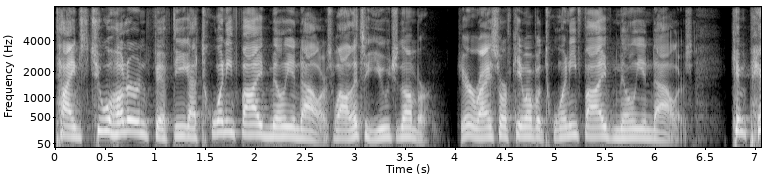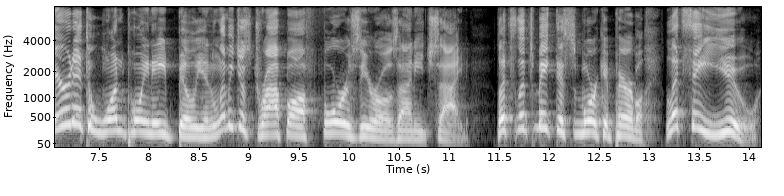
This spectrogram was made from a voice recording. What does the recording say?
times 250. You got $25 million. Wow, that's a huge number. Jerry Reinsdorf came up with $25 million. Compare that to 1.8 billion. Let me just drop off four zeros on each side. Let's let's make this more comparable. Let's say you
